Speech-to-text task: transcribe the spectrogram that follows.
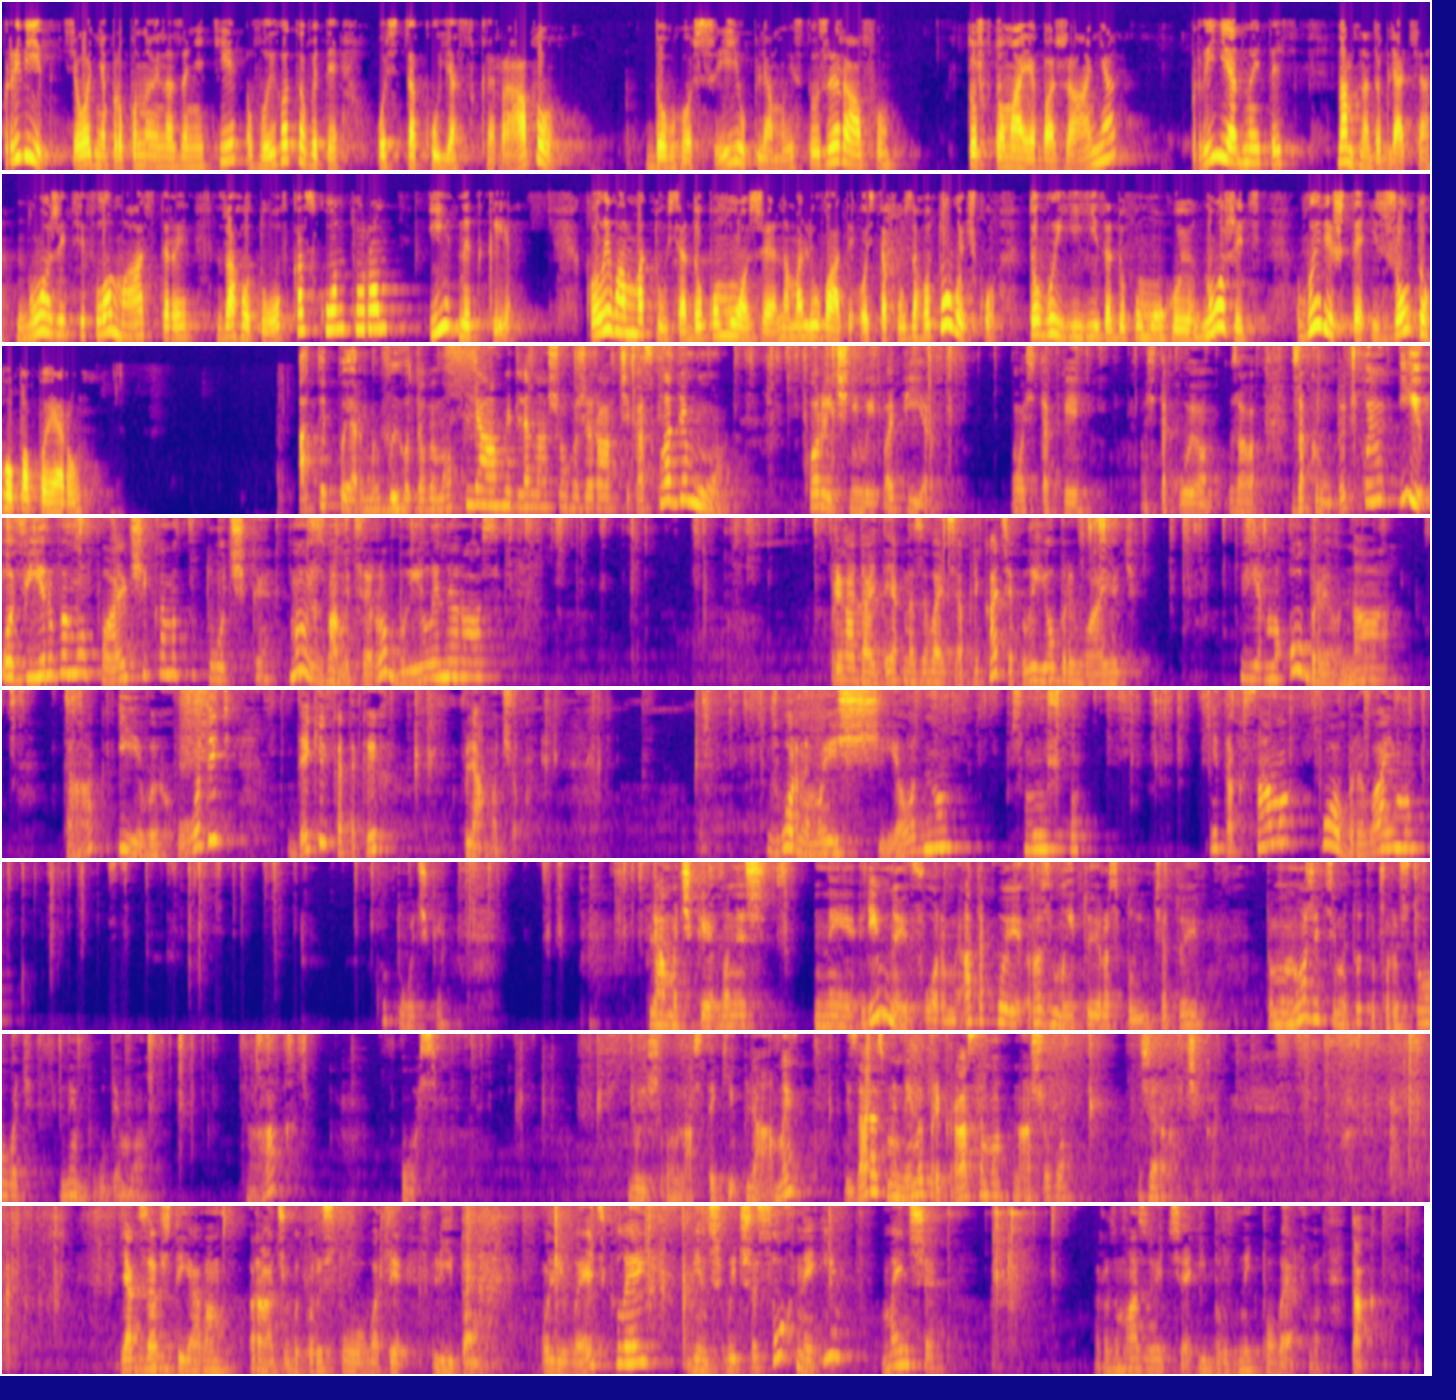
Привіт! Сьогодні пропоную на занятті виготовити ось таку яскраву довгошию плямисту жирафу. Тож, хто має бажання, приєднуйтесь. Нам знадобляться ножиці, фломастери, заготовка з контуром і нитки. Коли вам матуся допоможе намалювати ось таку заготовочку, то ви її за допомогою ножиць виріжте із жовтого паперу. А тепер ми виготовимо плями для нашого жирафчика. Складемо коричневий папір ось такий, ось такою закруточкою і обірвемо пальчиками куточки. Ми вже з вами це робили не раз. Пригадайте, як називається аплікація, коли її обривають. Вірно, обривна. Так, і виходить декілька таких плямочок. Згорнемо іще одну смужку. І так само пообриваємо куточки. Плямочки, вони ж не рівної форми, а такої розмитої, розпливчатої. Тому ножиці ми тут використовувати не будемо. Так, ось. Вийшли у нас такі плями. І зараз ми ними прикрасимо нашого жирафчика. Як завжди, я вам раджу використовувати літом олівець клей. Він швидше сохне і менше розмазується і бруднить поверхню. Так,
